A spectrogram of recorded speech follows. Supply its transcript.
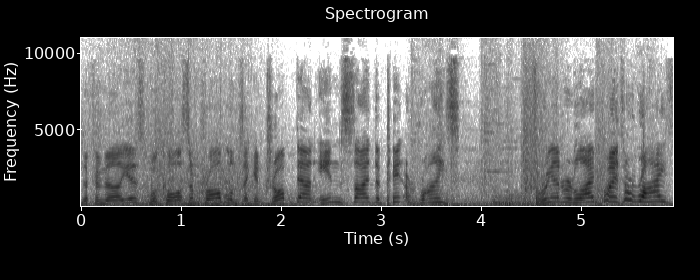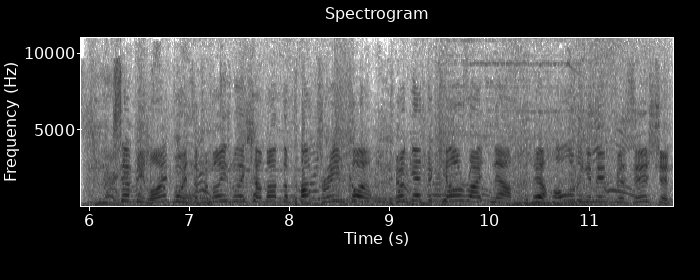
The familiars will cause some problems. They can drop down inside the pit. Arise! 300 life points. Arise! 70 life points. The familiars, when they come up, the puck dream coil. He'll get the kill right now. They're holding him in position.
